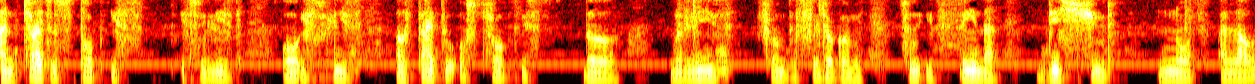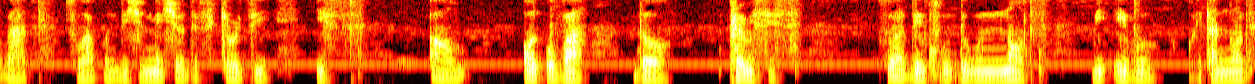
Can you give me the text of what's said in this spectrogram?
and try to stop his his release or his release or try to obstruct his the release from the federal government. So it's saying that they should not allow that to happen. They should make sure the security is um all over the premises so that they, they will not be able or they cannot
